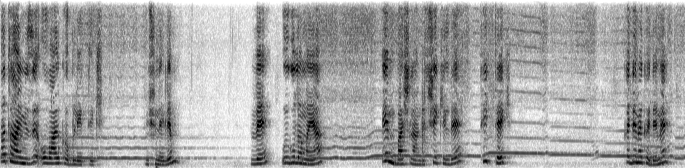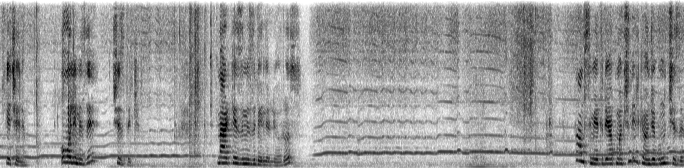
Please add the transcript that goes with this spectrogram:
Hatayımızı oval kabul ettik. Düşünelim. Ve uygulamaya en başlangıç şekilde tek tek kademe kademe geçelim. Ovalimizi çizdik. Merkezimizi belirliyoruz. Tam simetri yapmak için ilk önce bunu çizin.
